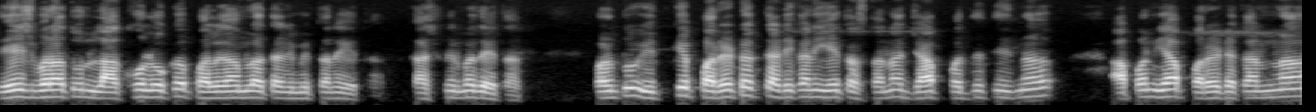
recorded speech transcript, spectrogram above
देशभरातून लाखो लोक पहलगामला त्या निमित्ताने येतात काश्मीरमध्ये येतात. परंतु इतके पर्यटक त्या ठिकाणी येत असताना ज्या पद्धतीनं आपण या पर्यटकांना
